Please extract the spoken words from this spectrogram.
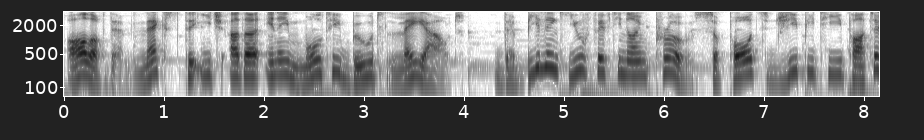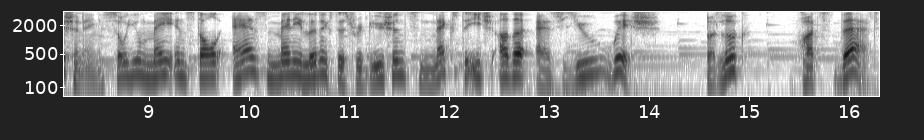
all of them next to each other in a multi-boot layout. The Beelink U59 Pro supports GPT partitioning, so you may install as many Linux distributions next to each other as you wish. But look, what's that?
